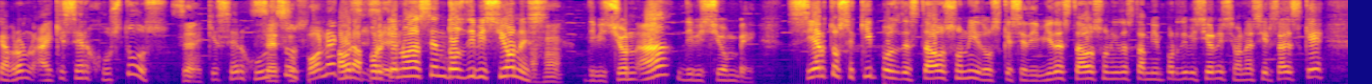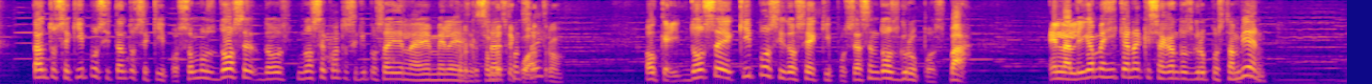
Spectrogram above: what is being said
cabrón, hay que ser justos. Se- hay que ser se justos. supone que Ahora, sí ¿por se- qué no hacen dos divisiones? Ajá. División A, División B. Ciertos equipos de Estados Unidos que se divide Estados Unidos también por división y se van a decir, ¿sabes qué? Tantos equipos y tantos equipos. Somos 12, dos, no sé cuántos equipos hay en la MLS. Creo que son ¿Sabes cuántos hay? 24. Ok, 12 equipos y 12 equipos. Se hacen dos grupos. Va. En la Liga Mexicana que se hagan dos grupos también.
